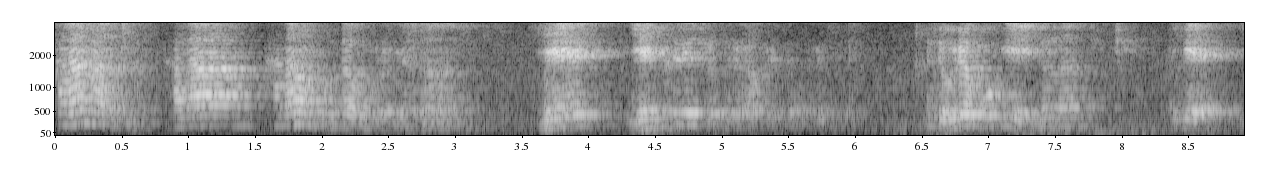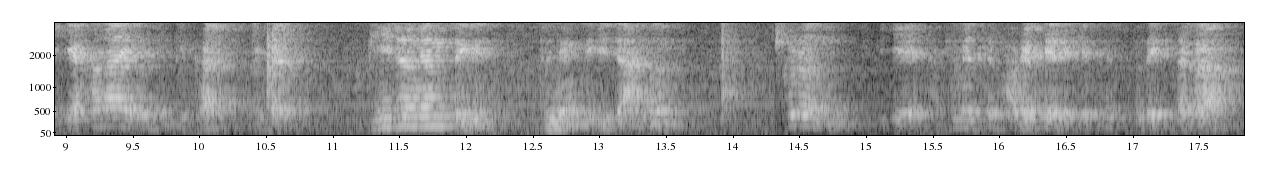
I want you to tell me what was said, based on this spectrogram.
하나만 하나 하나만 본다고 그러면은 얘 얘 클래스로 들어가 버리잖아, 그렇지? 근데 우리가 보기에 이거는 이게 이게 하나의 어티피칼, 그러니까 비전형적인 전형적이지 않은 그런 이게 다큐멘트 바로 옆에 이렇게 테스트 데이터가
